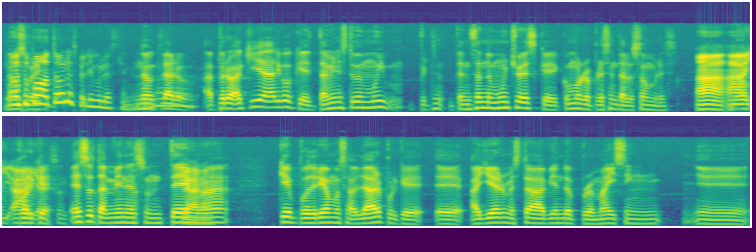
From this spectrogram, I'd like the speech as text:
No, supongo ej- todas las películas tienen. no, claro. Ah, Pero aquí algo que también estuve muy pe- pensando mucho es que cómo representa a los hombres. Ah, ¿no? ah, ya, porque es eso ah. también es un tema que podríamos hablar porque eh, ayer me estaba viendo Premising eh,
